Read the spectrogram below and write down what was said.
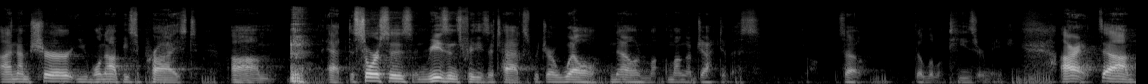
And I'm sure you will not be surprised um, at the sources and reasons for these attacks, which are well known among objectivists. So, the little teaser, maybe. All right, um,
